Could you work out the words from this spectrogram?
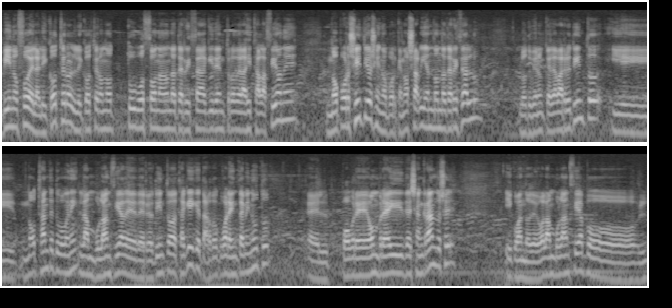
vino fue el helicóptero, el helicóptero no tuvo zona donde aterrizar aquí dentro de las instalaciones, no por sitio, sino porque no sabían dónde aterrizarlo lo tuvieron que llevar a Río Tinto y no obstante tuvo que venir la ambulancia de, Río Tinto hasta aquí, que tardó 40 minutos, el pobre hombre ahí desangrándose y cuando llegó la ambulancia, pues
